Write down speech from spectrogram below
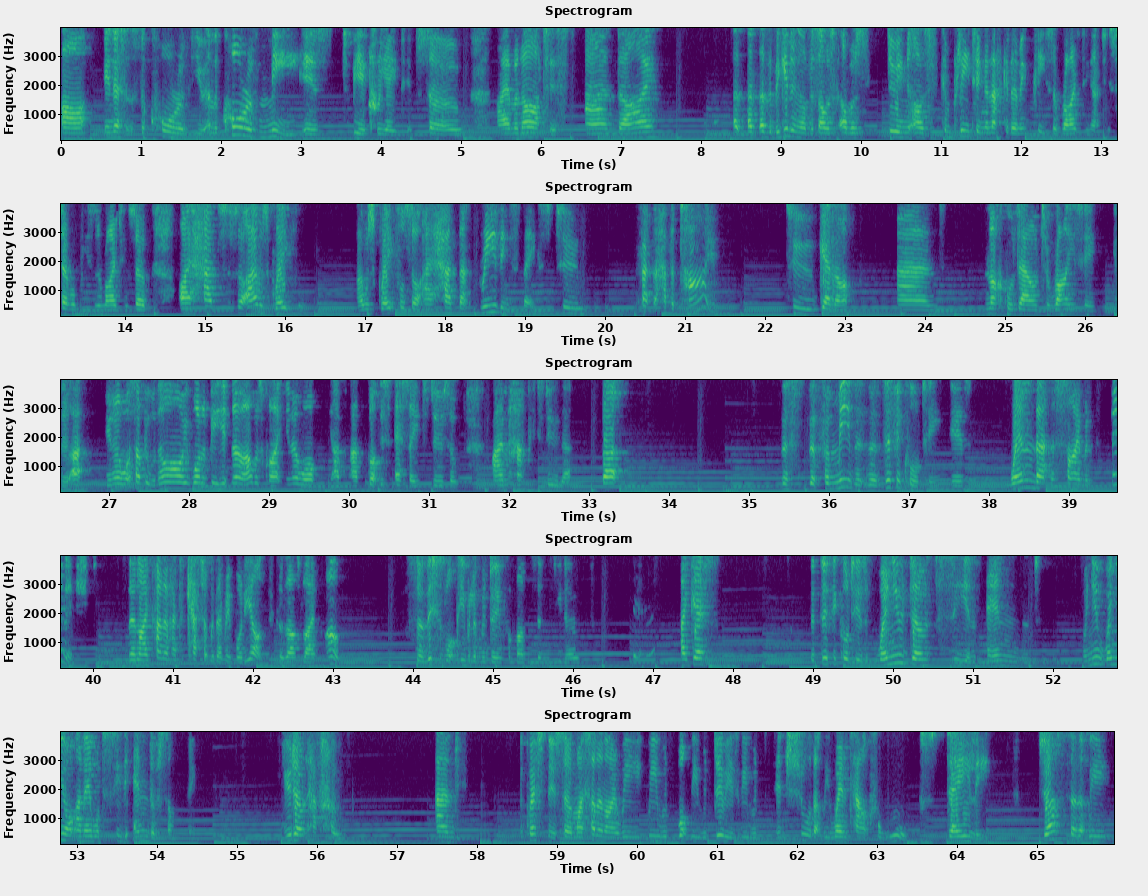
are in essence the core of you and the core of me is to be a creative so i am an artist and i at, at, the beginning of this i was i was doing i was completing an academic piece of writing actually several pieces of writing so i had so i was grateful I was grateful so I had that breathing space to, in fact, I had the time to get up and knuckle down to writing. You know, I, you know what? Some people "Oh, you want to be here?" No, I was quite. You know what? I've, I've got this essay to do, so I'm happy to do that. But the, the, for me, the, the difficulty is when that assignment finished. Then I kind of had to catch up with everybody else because I was like, "Oh, so this is what people have been doing for months," and you know, I guess the difficulty is when you don't see an end, when you when you're unable to see the end of something, you don't have hope. And the question is, so my son and I, we we would what we would do is we would ensure that we went out for walks daily, just so that we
